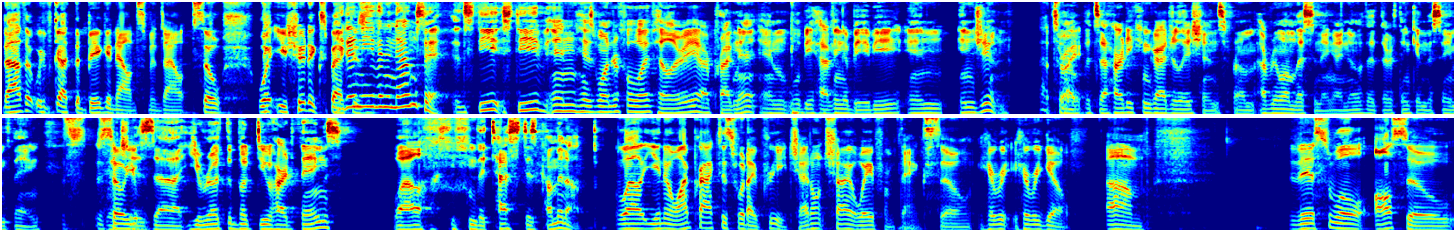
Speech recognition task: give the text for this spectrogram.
now that we've got the big announcement out, so what you should expect. He didn't is, even announce it. Steve, Steve and his wonderful wife Hillary are pregnant and will be having a baby in in June. That's so right. It's a hearty congratulations from everyone listening. I know that they're thinking the same thing. So which you, is uh, you wrote the book "Do Hard Things." Well, the test is coming up. Well, you know, I practice what I preach. I don't shy away from things. So here we here we go. Um, this will also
